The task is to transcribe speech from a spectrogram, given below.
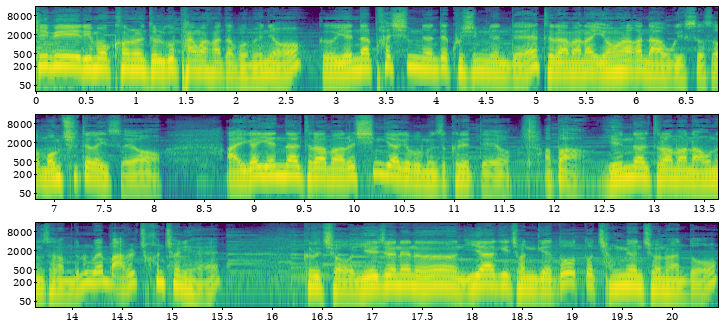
TV 리모컨을 들고 방황하다 보면요. 그 옛날 80년대, 90년대 드라마나 영화가 나오고 있어서 멈출 때가 있어요. 아이가 옛날 드라마를 신기하게 보면서 그랬대요. 아빠, 옛날 드라마 나오는 사람들은 왜 말을 천천히 해? 그렇죠. 예전에는 이야기 전개도 또 장면 전환도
